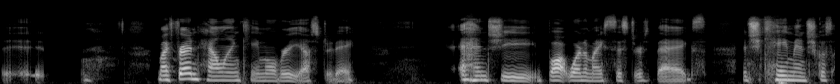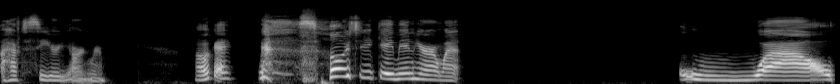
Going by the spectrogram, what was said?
it, my friend Helen came over yesterday and she bought one of my sister's bags and she came in. She goes, I have to see your yarn room. Okay. so she came in here and went, wow.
